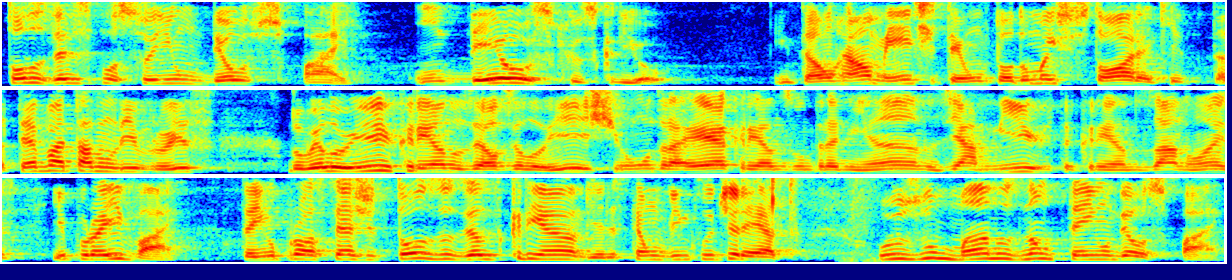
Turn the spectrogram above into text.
todos eles possuem um deus pai, um deus que os criou. Então, realmente, tem um, toda uma história que até vai estar no livro isso, do Eloir criando os elfos o Undraer criando os Undranianos, e a Mirta criando os anões, e por aí vai. Tem o processo de todos os deuses criando, e eles têm um vínculo direto. Os humanos não têm um Deus Pai.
